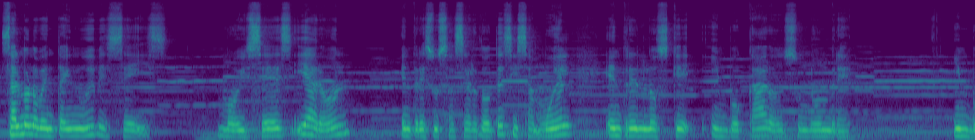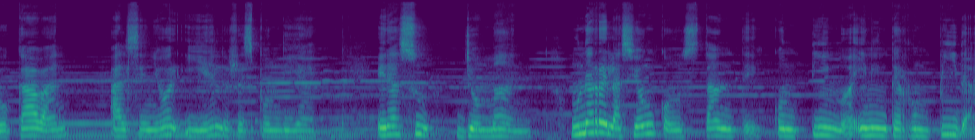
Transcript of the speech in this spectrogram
Salmo 99, 6. Moisés y Aarón entre sus sacerdotes y Samuel entre los que invocaron su nombre. Invocaban al Señor y Él respondía. Era su Yomán, una relación constante, continua, ininterrumpida.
